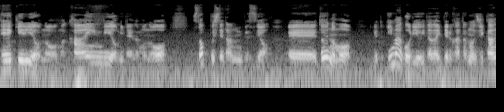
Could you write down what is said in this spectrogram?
定期利用の、まあ、会員利用みたいなものをストップしてたんですよ。えー、というのも、えっと、今ご利用いただいている方の時間、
